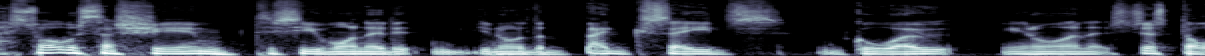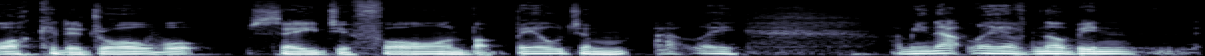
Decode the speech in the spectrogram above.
it's always a shame to see one of the, you know, the big sides go out, you know, and it's just the luck of the draw what side you fall on. But Belgium, Italy, I mean, Italy have not been,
